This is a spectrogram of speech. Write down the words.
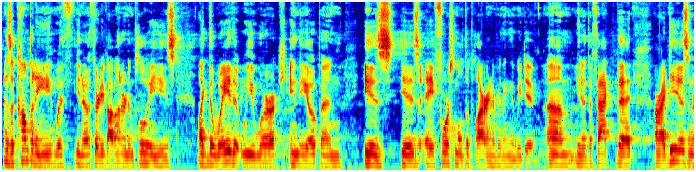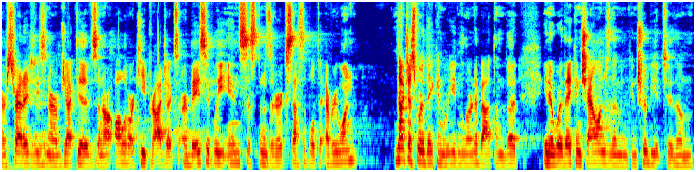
as a company with you know 3500 employees like the way that we work in the open is is a force multiplier in everything that we do. Um, you know, the fact that our ideas and our strategies and our objectives and our, all of our key projects are basically in systems that are accessible to everyone, not just where they can read and learn about them, but you know where they can challenge them and contribute to them.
